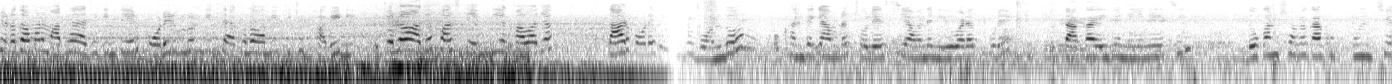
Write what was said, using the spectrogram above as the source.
সেটা তো আমার মাথায় আছে, কিন্তু এর পরেরগুলো কিন্তু এখনও আমি কিছু ভাবিনি। চলো আগে ফার্স্ট এম দিয়ে খাওয়া যাক, তারপরে বন্ধ। ওখান থেকে আমরা চলে এসেছি আমাদের নিউ ব্যারাকপুরে। তো টাকা এই যে নিয়ে নিয়েছি। দোকান সবে কাকু খুলছে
